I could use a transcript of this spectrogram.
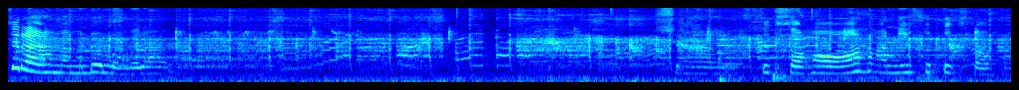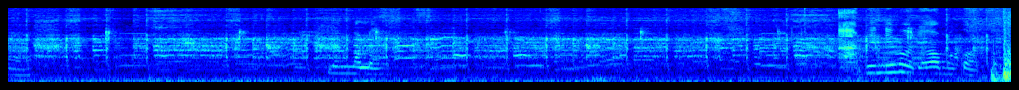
จะได้ทำไมมันโดดลงไม่ได้ใช่ตึกสหออันนี้คือตึกสหอเล่นกันเลยอะทีนี้ผมจะออกมาก่อน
